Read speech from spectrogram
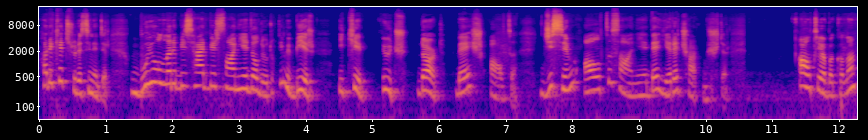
Hareket süresi nedir? Bu yolları biz her bir saniyede alıyorduk değil mi? 1, 2, 3, 4, 5, 6. Cisim 6 saniyede yere çarpmıştır. 6'ya bakalım.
